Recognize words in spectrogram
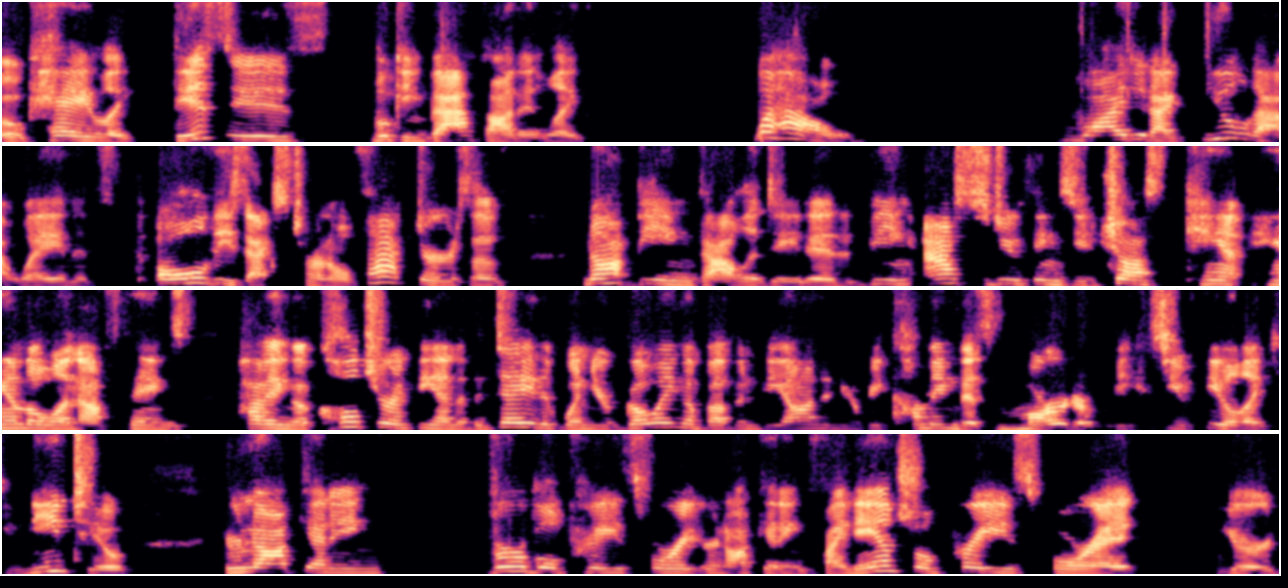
okay, like this is looking back on it, like, wow, why did I feel that way? And it's all these external factors of not being validated, being asked to do things you just can't handle enough things, having a culture at the end of the day that when you're going above and beyond and you're becoming this martyr because you feel like you need to, you're not getting verbal praise for it. You're not getting financial praise for it. Your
